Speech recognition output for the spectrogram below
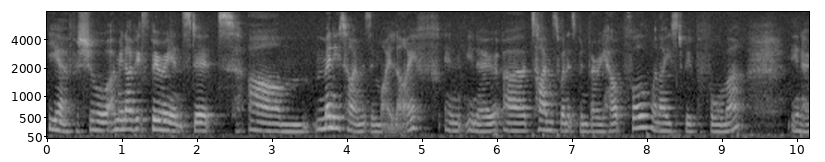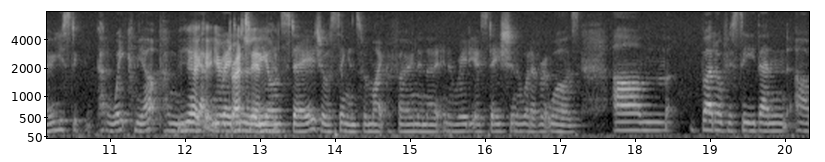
Yeah, for sure. I mean, I've experienced it um, many times in my life. In you know, uh, times when it's been very helpful. When I used to be a performer, you know, used to kind of wake me up and Yeah, get, get me your ready to be on stage or sing into a microphone in a in a radio station or whatever it was. Um, but obviously, then uh,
